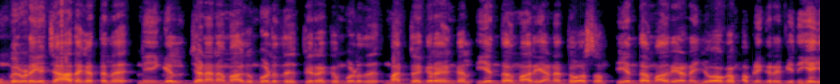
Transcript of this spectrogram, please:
உங்களுடைய ஜாதகத்தில் நீங்கள் ஜனனமாகும் பொழுது பிறக்கும் பொழுது மற்ற கிரகங்கள் எந்த மாதிரியான தோஷம் எந்த மாதிரியான யோகம் அப்படிங்கிற விதியை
